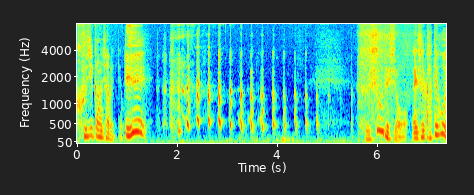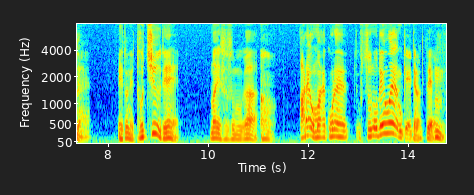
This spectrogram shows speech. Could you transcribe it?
9時間喋ってんの。えー？嘘でしょ？えそれかけ放題？えっとね途中で前進がうん「あれお前これ普通の電話やんけ」ってなって、うん。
